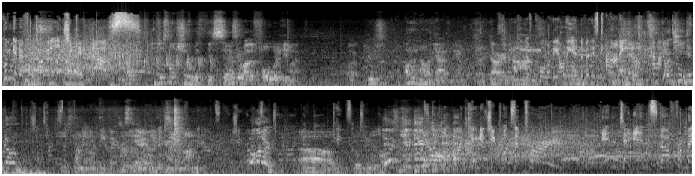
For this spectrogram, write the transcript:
couldn't get her foot to it, but Alicia King does. I'm just not sure with this. Who's Uh, your other forward here, mate? Like, who's I don't know. Gav now? Go Speaking Khan. of quality, on the end of it is Kearney. go, King, keep going. She tucks Just running on the Just yeah, get give it to me, Hello. runs into an open Oh, goodness. Yes, get it, get it. Stolen by King and she puts it through. End-to-end stuff from the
